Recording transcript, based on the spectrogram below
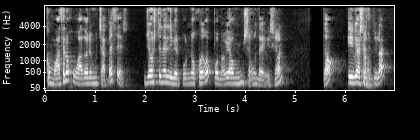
como hacen los jugadores muchas veces. Yo estoy en el Liverpool, no juego, pues me voy a una segunda división. ¿No? Y voy a ser titular.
